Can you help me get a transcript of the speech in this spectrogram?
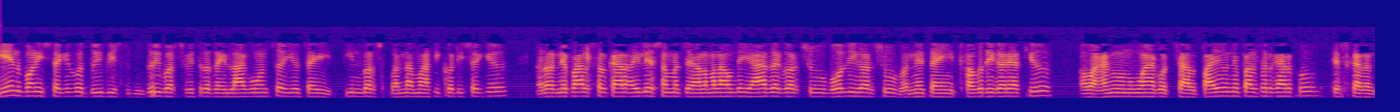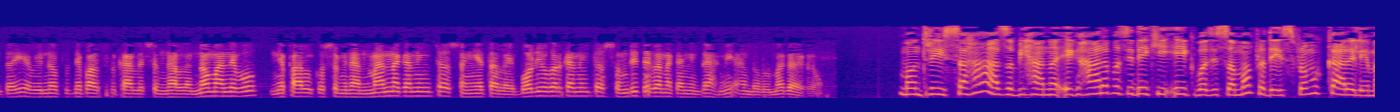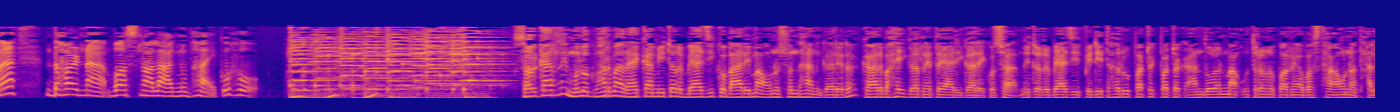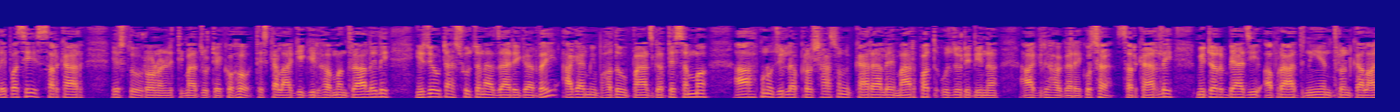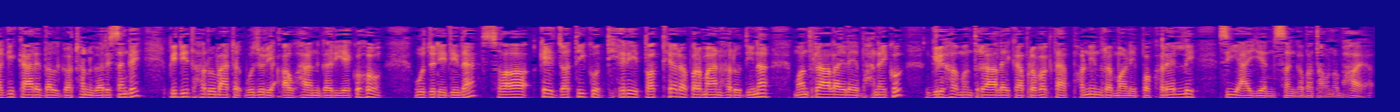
एन बनिसकेको दुई बिस दुई वर्षभित्र चाहिँ लागू हुन्छ। यो चाहिँ तीन वर्षभन्दा माथि कटिसक्यो। र नेपाल सरकार अहिलेसम्म चाहिँ अलमलाउँदै आज गर्छु भोलि गर्छु भन्ने चाहिँ ठग्दै गरेका थियो। अब हामी उहाँको चाल पायो नेपाल सरकारको। त्यसकारण चाहिँ अब नेपाल सरकारले संविधानलाई नमान्ने भयो। नेपालको संविधान मान्नका निम्ति संहितालाई बलियो गर्नका निम्ति समृद्ध गर्नका निम्ति हामी आन्दोलनमा गएका हौं। मन्त्री शाह आज बिहान एघार बजेदेखि एक बजेसम्म प्रदेश प्रमुख कार्यालयमा धरना बस्न लाग्नु भएको हो। सरकारले मुलुकभरमा रहेका मिटर ब्याजीको बारेमा अनुसन्धान गरेर कार्यवाही गर्ने तयारी गरेको छ। मिटर ब्याजी पीड़ितहरू पटक पटक आन्दोलनमा उत्रनु पर्ने अवस्था आउन थालेपछि सरकार यस्तो रणनीतिमा जुटेको हो। त्यसका लागि गृह मन्त्रालयले हिजो एउटा सूचना जारी गर्दै आगामी भदौ पाँच गतेसम्म आफ्नो जिल्ला प्रशासन कार्यालय मार्फत उजुरी दिन आग्रह गरेको छ। सरकारले मिटर ब्याजी अपराध नियन्त्रणका लागि कार्यदल गठन गरेसँगै पीड़ितहरूबाट उजुरी आह्वान गरिएको हो। उजुरी दिँदा सके जतिको धेरै तथ्य र प्रमाणहरू दिन मन्त्रालयले भनेको गृह मन्त्रालयका प्रवक्ता फणिन्द्र मणि पोखरेलले सीआईएनसँग बताउनु भयो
